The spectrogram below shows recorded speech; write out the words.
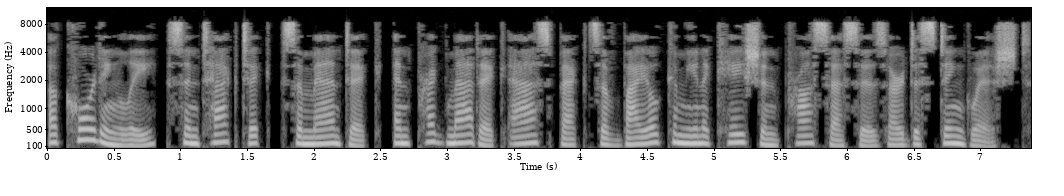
Accordingly, syntactic, semantic, and pragmatic aspects of biocommunication processes are distinguished.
